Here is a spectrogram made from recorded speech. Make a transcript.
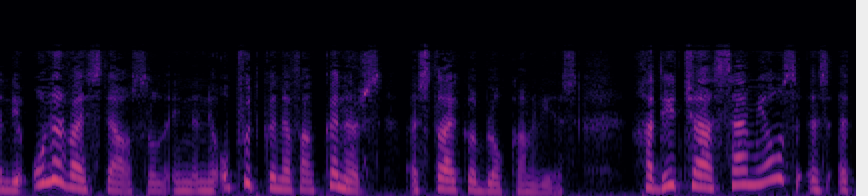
in die onderwysstelsel en in die opvoedkunde van kinders 'n struikelblok kan wees. Khadija Samuels is 'n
